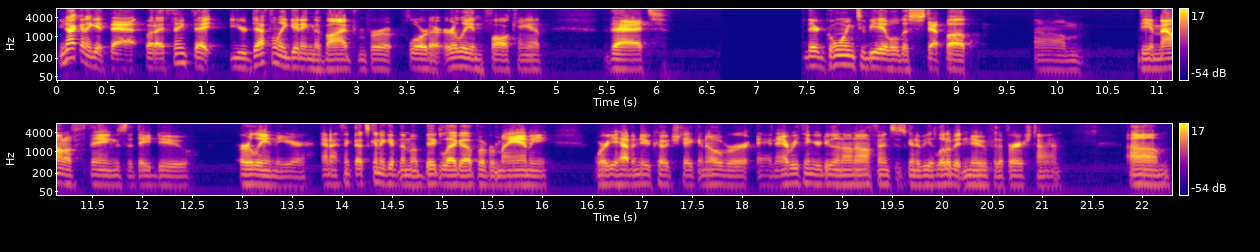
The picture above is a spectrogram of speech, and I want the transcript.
You're not going to get that, but I think that you're definitely getting the vibe from Florida early in fall camp that they're going to be able to step up um, the amount of things that they do early in the year, and I think that's going to give them a big leg up over Miami, where you have a new coach taking over, and everything you're doing on offense is going to be a little bit new for the first time. Um,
